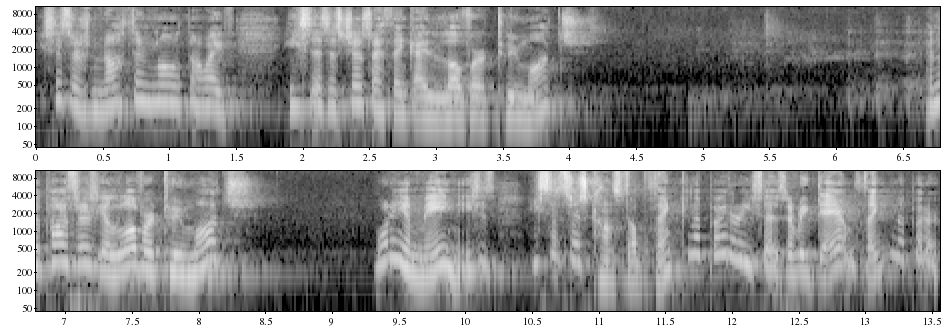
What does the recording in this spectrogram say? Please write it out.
He says, There's nothing wrong with my wife. He says, It's just I think I love her too much. And the pastor says, You love her too much? What do you mean? He says, he says, I just can't stop thinking about her. He says, every day I'm thinking about her.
